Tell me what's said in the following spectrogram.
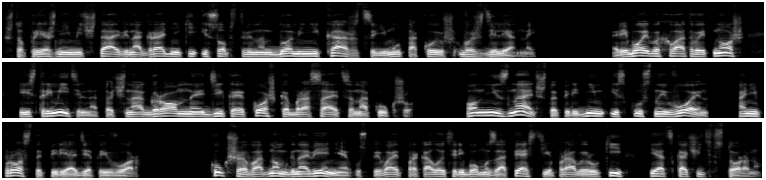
что прежняя мечта о винограднике и собственном доме не кажется ему такой уж вожделенной. Рябой выхватывает нож и стремительно, точно огромная дикая кошка бросается на кукшу. Он не знает, что перед ним искусный воин, а не просто переодетый вор. Кукша в одно мгновение успевает проколоть Рябому запястье правой руки и отскочить в сторону.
